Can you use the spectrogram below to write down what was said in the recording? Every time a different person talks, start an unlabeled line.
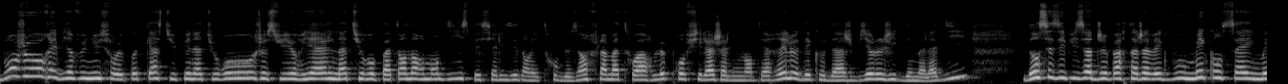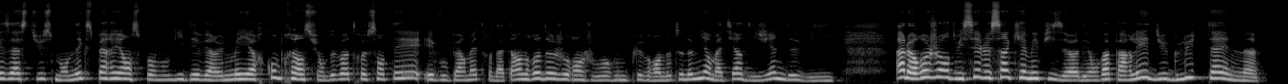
Bonjour et bienvenue sur le podcast du Naturo. Je suis Uriel, naturopathe en Normandie, spécialisée dans les troubles inflammatoires, le profilage alimentaire et le décodage biologique des maladies. Dans ces épisodes, je partage avec vous mes conseils, mes astuces, mon expérience pour vous guider vers une meilleure compréhension de votre santé et vous permettre d'atteindre de jour en jour une plus grande autonomie en matière d'hygiène de vie. Alors aujourd'hui, c'est le cinquième épisode et on va parler du gluten.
